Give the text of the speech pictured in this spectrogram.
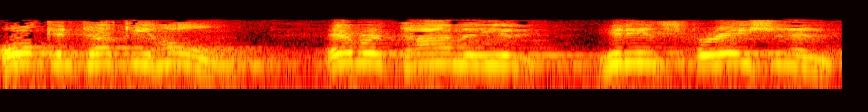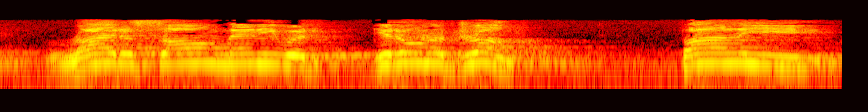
Old Kentucky Home. Every time that he'd get inspiration and write a song, then he would get on a drum. Finally, he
